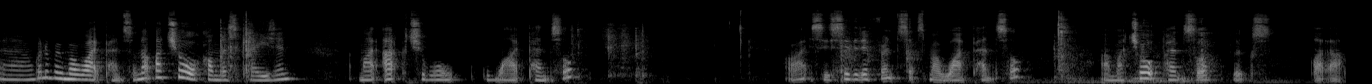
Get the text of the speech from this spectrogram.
Uh, I'm going to bring my white pencil, not my chalk on this occasion, my actual white pencil. All right, so you see the difference? That's my white pencil. And my chalk pencil looks like that.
